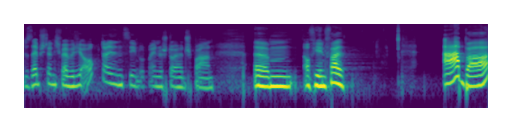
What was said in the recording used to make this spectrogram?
selbstständig wäre, würde ich auch dahin ziehen und meine Steuern sparen. Ähm, auf jeden Fall. Aber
